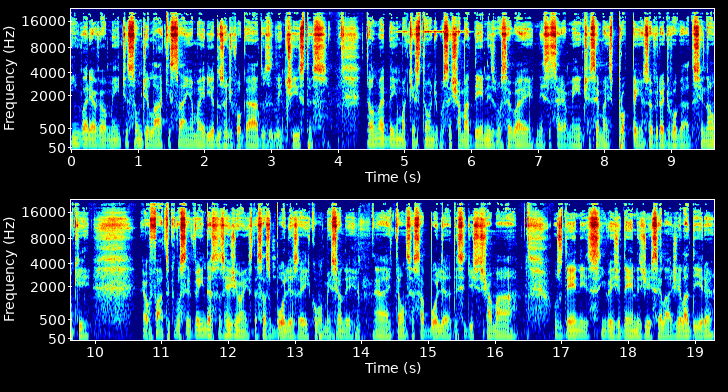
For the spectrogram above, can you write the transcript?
invariavelmente, são de lá que saem a maioria dos advogados e dentistas. Então, não é bem uma questão de você chamar Denis, você vai necessariamente ser mais propenso a virar advogado, senão que é o fato que você vem dessas regiões, dessas bolhas aí, como mencionei. É, então, se essa bolha decidisse chamar os Denis, em vez de Denis, de, sei lá, geladeira,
